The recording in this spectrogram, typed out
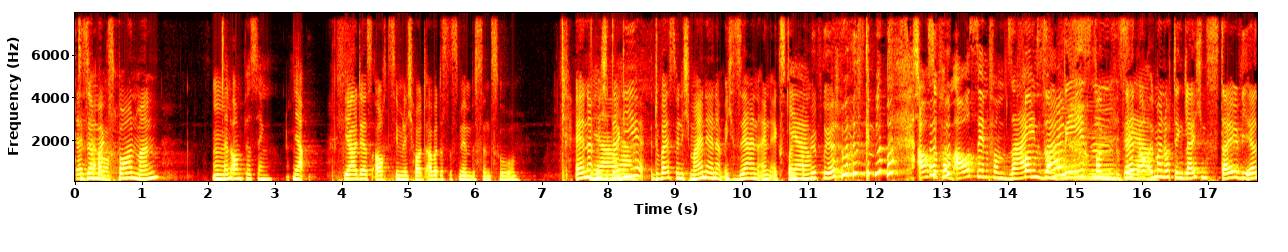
Ist Dieser Max Bornmann, That on Pissing. Auch, ja. ja, der ist auch ziemlich hot, aber das ist mir ein bisschen zu. Erinnert Ja. mich, Dagi, du weißt, wen ich meine, erinnert mich sehr an einen Ex-Freund Ja. von mir früher. Du weißt genau. Auch so vom Aussehen, vom Sein, vom, Sein, Wesen. Von, sehr. er hat auch immer noch den gleichen Style, wie er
